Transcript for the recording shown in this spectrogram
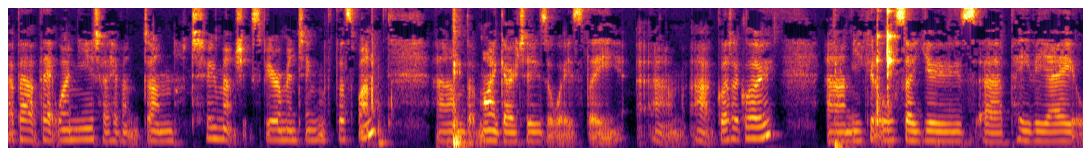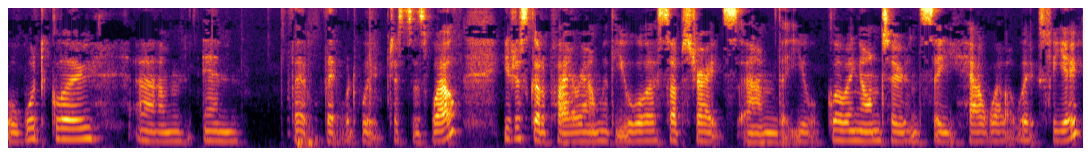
about that one yet. I haven't done too much experimenting with this one. Um, but my go-to is always the um, Art Glitter Glue. Um, you could also use uh, PVA or wood glue um, and that, that would work just as well. You've just got to play around with your substrates um, that you're gluing onto and see how well it works for you.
